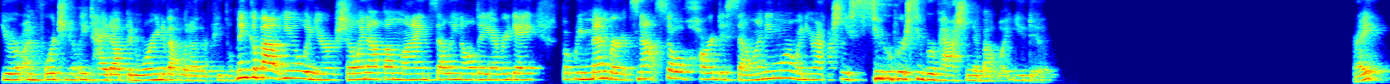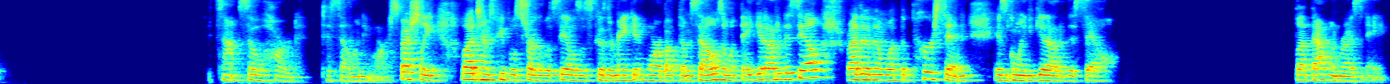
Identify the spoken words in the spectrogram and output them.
You're unfortunately tied up in worrying about what other people think about you when you're showing up online selling all day every day. But remember it's not so hard to sell anymore when you're actually super super passionate about what you do. Right? It's not so hard to sell anymore especially a lot of times people struggle with sales is because they're making it more about themselves and what they get out of the sale rather than what the person is going to get out of the sale. Let that one resonate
